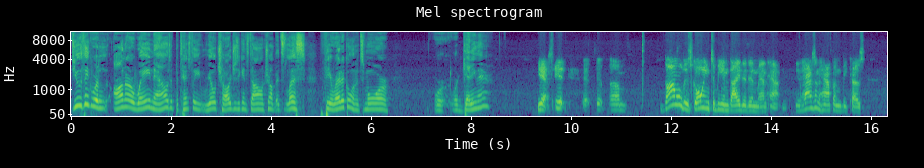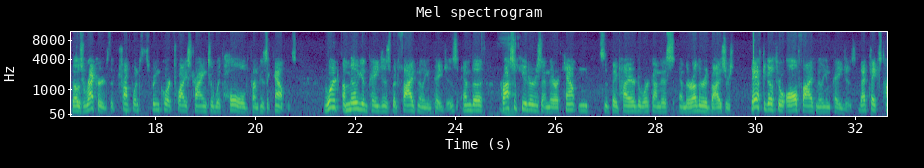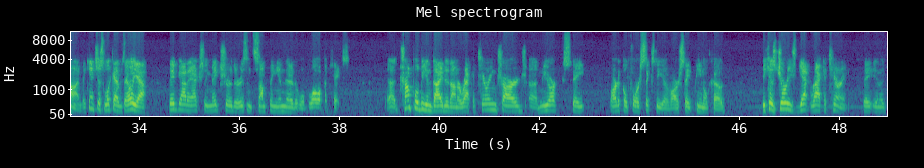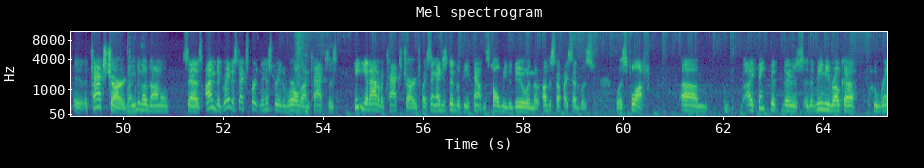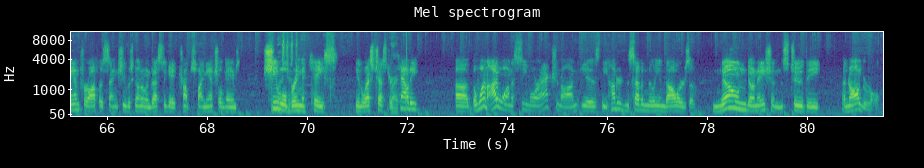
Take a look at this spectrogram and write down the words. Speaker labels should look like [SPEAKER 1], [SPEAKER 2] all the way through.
[SPEAKER 1] Do you think we're on our way now to potentially real charges against Donald Trump? It's less theoretical and it's more we're we're getting there.
[SPEAKER 2] Yes, it, it, it um, Donald is going to be indicted in Manhattan. It hasn't happened because those records that Trump went to the Supreme Court twice trying to withhold from his accountants weren't a million pages, but five million pages. And the prosecutors and their accountants that they've hired to work on this and their other advisors, they have to go through all five million pages. That takes time. They can't just look at them and say, oh, yeah, they've got to actually make sure there isn't something in there that will blow up a case. Uh, Trump will be indicted on a racketeering charge, uh, New York State Article 460 of our state penal code, because juries get racketeering. They in a, a tax charge, right. even though Donald says I'm the greatest expert in the history of the world on taxes, he can get out of a tax charge by saying I just did what the accountants told me to do, and the other stuff I said was was fluff. Um, I think that there's that Mimi Rocah, who ran for office saying she was going to investigate Trump's financial games, she will bring a case in Westchester right. County. Uh, the one I want to see more action on is the $107 million of known donations to the inaugural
